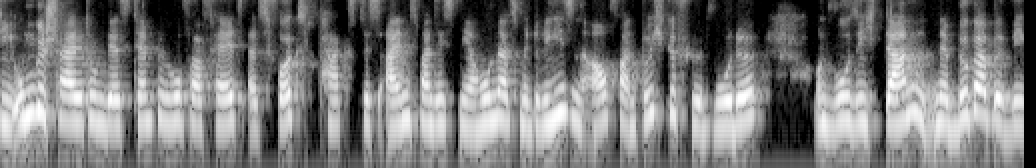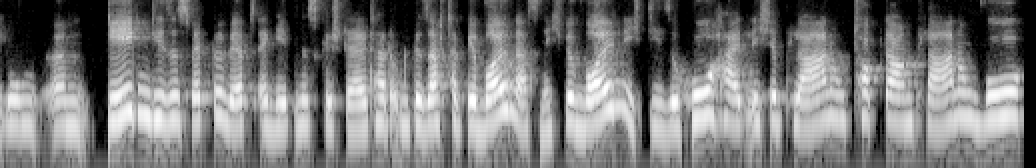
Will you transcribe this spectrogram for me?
die Umgestaltung des Tempelhofer Felds als Volksparks des 21. Jahrhunderts mit Riesenaufwand durchgeführt wurde und wo sich dann eine Bürgerbewegung ähm, gegen dieses Wettbewerbsergebnis gestellt hat und gesagt hat, wir wollen das nicht. Wir wollen nicht diese hoheitliche Planung, Top-Down-Planung, wo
